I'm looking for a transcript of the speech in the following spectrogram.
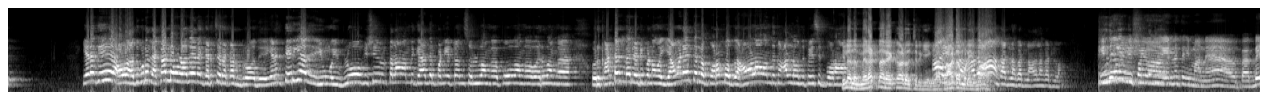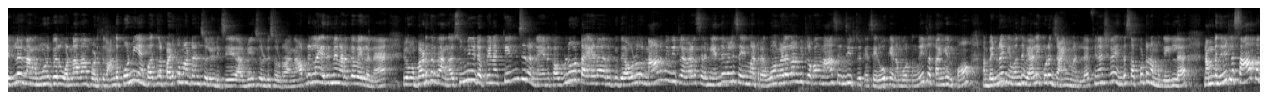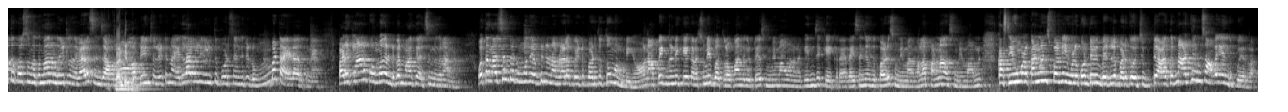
எனக்கு அவ அது கூட ரெக்கார்ட்ல விடாத எனக்கு கிடைச்ச ரெக்கார்ட் ப்ரோ அது. எனக்கு தெரியாது. இவங்க இவ்வளோ விஷயத்தெல்லாம் வந்து கேதர் பண்ணிட்டு வந்து சொல்லுவாங்க போவாங்க வருவாங்க. ஒரு கண்டென்ட் மாதிரி ரெடி பண்ணுவாங்க எவனே தெரியல புறம்போக்கு. அவன்லாம் வந்து காலில் வந்து பேசிட்டு போறான். இல்ல இந்த மிரட்டின ரெக்கார்டு வச்சிருக்கீங்களா? ஆ, காட்ட. முடியுமா? காட்டலாம் காட்டலாம் அதெல்லாம் காட்டலாம். இன்னொரு விஷயம் என்ன தெரியுமாண்ணே? இப்போ பெட்ல நாங்க மூணு பேரும் ஒண்ணா தான் படுத்துக்கோம் அந்த பொண்ணு என் பக்கத்துல படுக்க மாட்டேன்னு சொல்லிடுச்சு அப்படின்னு சொல்லிட்டு சொல்றாங்க. அப்படிலாம் எதுவுமே நடக்கவே இல்லைண்ணே. இவங்க படுத்திருக்காங்க. சுமிகிட்ட போய் நான் கெஞ்சுறேண்ணே. எனக்கு அவ்வளோ டயர்டா இருக்குது. அவ்வளோ நானுமே வீட்ல வேலை செய்றேன். நீ எந்த வேலையும் செய்ய மாட்டேன் உன் வேலையெல்லாம் வீட்ல உட்காந்து நான் செஞ்சுட்டு இருக்கேன். சரி ஓகே நம்ம ஒருத்தவங்க வீட்ல தங்கியிருக்கோம். நம்ம என்ன இங்க வந்து வேலைக்கு கூட ஜாயின் பண்ணல. ஃபினான்ஷியலா எந்த சப்போர்ட்டும் நமக்கு இல்ல. நம்ம இந்த வீட்ல சாப்பிட்றதுக்கோசம் மாதிரி நம்ம வீட்ல இந்த வேலை செஞ்சாகணும். அப்படின்னு சொல்லிட்டு நான் எல்லா வேலையும் இழுத்து போட்டு செஞ்சுட்டு ரொம்ப டயர்டா இருக்குண்ணே. படுக்கலாம்னு போகும்போது ரெண்டு பேர் மாத்தி வச்சுருக்காங்க ஒருத்தங்க வச்சுட்டு இருக்கும்போது எப்படி நம்மளால போயிட்டு படுத்து தூங்க முடியும். நான் போய் நின்று கேட்குறேன் சுமி பத்தில் உட்காந்துக்கிட்டு சுமிமா உனக்கு கெஞ்சு கேட்குறேன் தயவு செஞ்சு வந்து படு சுமிமா அந்த மாதிரிலாம் பண்ணாத சுமிமா அப்படின்னு கஷ்டம். இவங்களை கன்வின்ஸ் பண்ணி இவங்களை கொண்டு போய் பெட்ல படுக்க வச்சுட்டு அடுத்த அடுத்த நிமிஷம் அவ ஏந்து போயிடுறா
